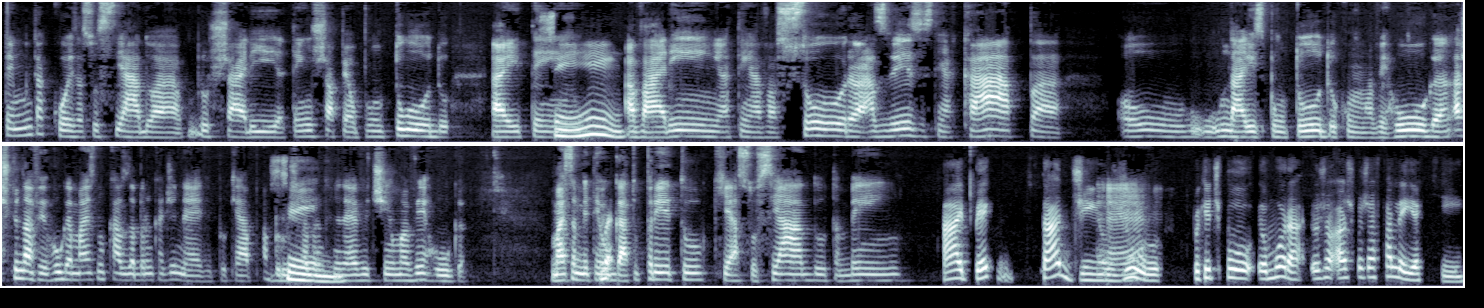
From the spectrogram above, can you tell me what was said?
tem muita coisa associado à bruxaria. Tem o chapéu pontudo, aí tem Sim, a varinha, tem a vassoura, às vezes tem a capa, ou o nariz pontudo com uma verruga. Acho que o na verruga é mais no caso da Branca de Neve, porque a, a bruxa da Sim. Branca de Neve tinha uma verruga. Mas também tem o Mas- gato preto, que é associado também. Ai, pe... tadinho, É. juro. Porque, tipo, eu morar, eu já acho que eu já falei aqui.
